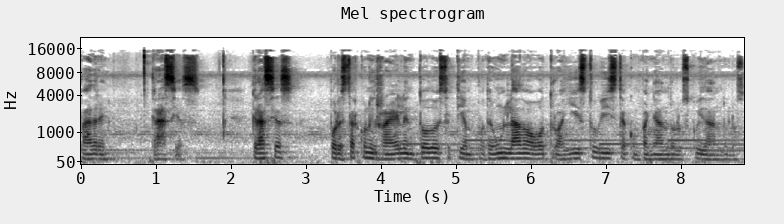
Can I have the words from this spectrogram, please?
Padre, gracias. Gracias por estar con Israel en todo este tiempo, de un lado a otro. Allí estuviste acompañándolos, cuidándolos.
